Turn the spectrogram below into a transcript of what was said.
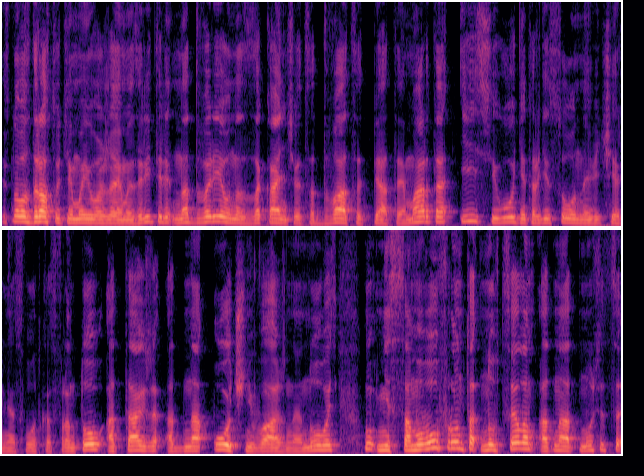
И снова здравствуйте, мои уважаемые зрители. На дворе у нас заканчивается 25 марта и сегодня традиционная вечерняя сводка с фронтов, а также одна очень важная новость, ну не с самого фронта, но в целом одна относится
